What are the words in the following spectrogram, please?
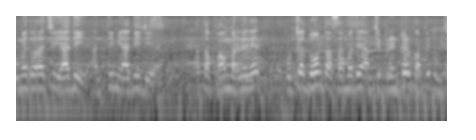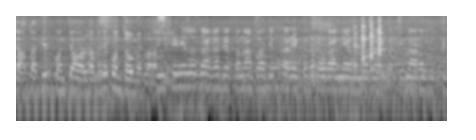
उमेदवाराची यादी अंतिम यादी जी आहे आता फॉर्म भरलेले आहेत. पुढच्या दोन तासामध्ये आमची प्रिंटेड कॉपी तुमच्या हातात येईल. कोणत्या वॉर्डामध्ये कोणता उमेदवार शिवसेनेला जागा देताना भाजप कार्यकर्त्यावर अन्याय होणार नाही का? ते नाराज होतील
